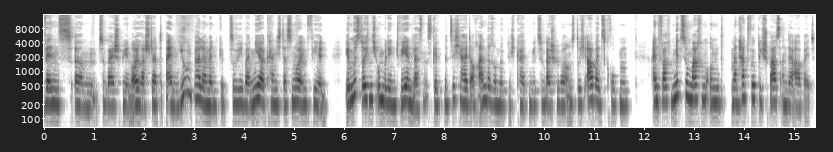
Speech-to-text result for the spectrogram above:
wenn es ähm, zum Beispiel in eurer Stadt ein Jugendparlament gibt, so wie bei mir, kann ich das nur empfehlen. Ihr müsst euch nicht unbedingt wählen lassen. Es gibt mit Sicherheit auch andere Möglichkeiten, wie zum Beispiel bei uns durch Arbeitsgruppen, einfach mitzumachen und man hat wirklich Spaß an der Arbeit.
